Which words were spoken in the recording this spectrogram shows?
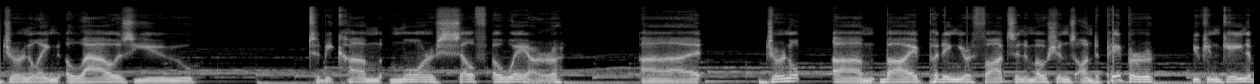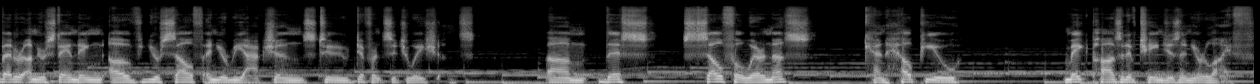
journaling allows you to become more self-aware. Uh, journal um, by putting your thoughts and emotions onto paper. You can gain a better understanding of yourself and your reactions to different situations. Um, this self-awareness can help you make positive changes in your life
